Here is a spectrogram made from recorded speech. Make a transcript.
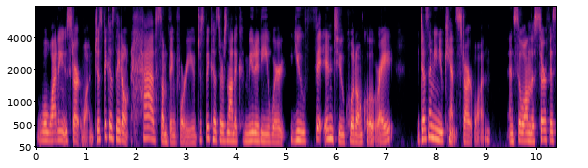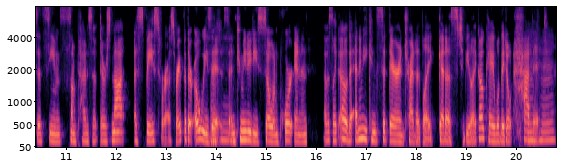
well, why don't you start one?" Just because they don't have something for you, just because there's not a community where you fit into, quote unquote, right? It doesn't mean you can't start one. And so on the surface, it seems sometimes that there's not a space for us, right? But there always mm-hmm. is. And community is so important. And I was like, oh, the enemy can sit there and try to like get us to be like, okay, well, they don't have mm-hmm. it.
